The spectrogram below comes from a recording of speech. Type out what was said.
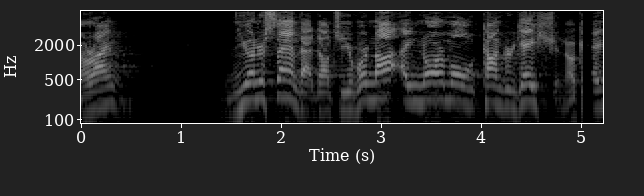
All right? You understand that, don't you? We're not a normal congregation, okay?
